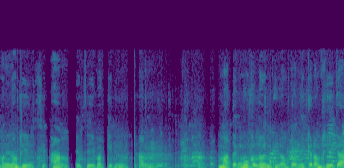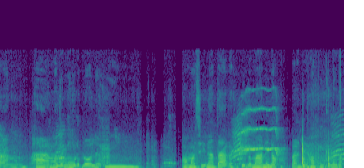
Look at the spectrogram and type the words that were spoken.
วันนี้น้องที่สิพาเอฟซีมากินอันมาแตงโมกันเลยเนาะพี่น้องตอนนี้กับน้องทีกับอันผ้ามาแตงโมเรียบร้อยแล้วอออกมาสีหน้าตาก็จะเป็นประมาณนี้เนาะไป้าเดี๋ยวเรากินกันเลยเนาะ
